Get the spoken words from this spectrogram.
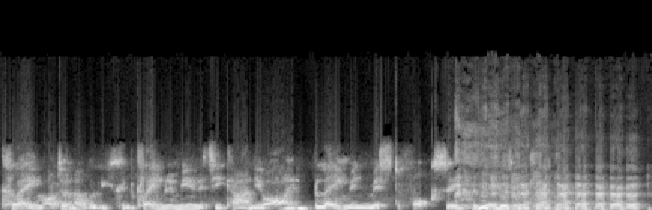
claim, I don't know whether you can claim an immunity, can't you? I'm blaming Mr. Foxy for this.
